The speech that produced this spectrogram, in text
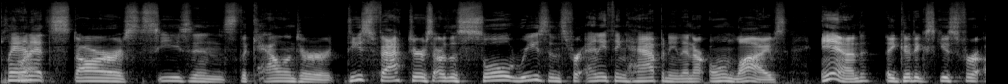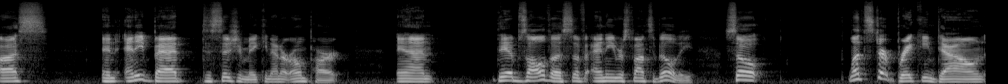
planets, Right. stars, seasons, the calendar, these factors are the sole reasons for anything happening in our own lives and a good excuse for us in any bad decision making on our own part. And they absolve us of any responsibility. So let's start breaking down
